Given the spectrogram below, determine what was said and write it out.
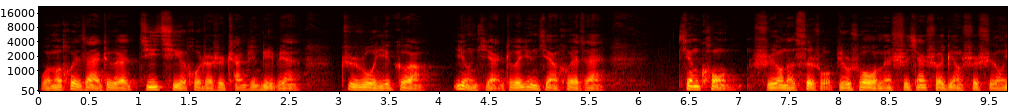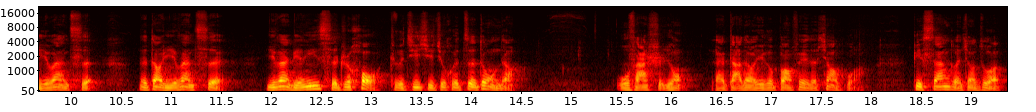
我们会在这个机器或者是产品里边。置入一个硬件，这个硬件会在监控使用的次数。比如说，我们事先设定是使用一万次，那到一万次、一万零一次之后，这个机器就会自动的无法使用，来达到一个报废的效果。第三个叫做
